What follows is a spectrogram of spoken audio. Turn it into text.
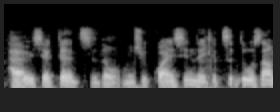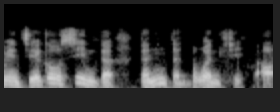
还有一些更值得我们去关心的一个制度上面结构性的等等的问题哦。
